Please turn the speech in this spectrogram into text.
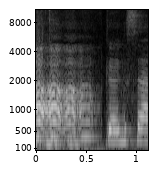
Kag sa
